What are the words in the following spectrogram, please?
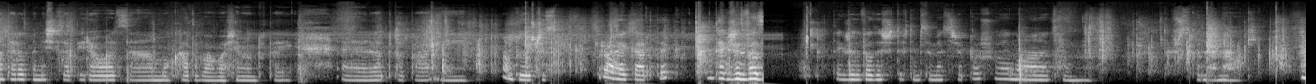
a teraz będę się zabierała za Moka 2, właśnie mam tutaj laptopa i mam tu jeszcze trochę kartek, także dwa, także dwa zeszyty w tym semestrze poszły, no ale trudno. To wszystko dla nauki.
